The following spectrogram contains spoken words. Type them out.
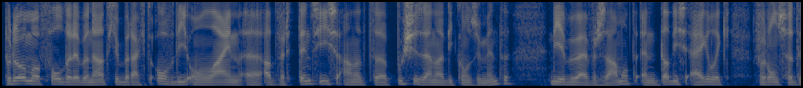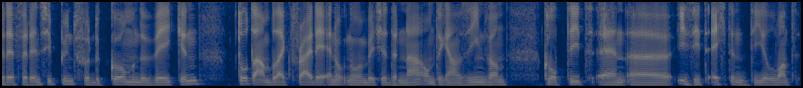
promofolder hebben uitgebracht of die online uh, advertenties aan het uh, pushen zijn naar die consumenten, die hebben wij verzameld. En dat is eigenlijk voor ons het referentiepunt voor de komende weken tot aan Black Friday en ook nog een beetje daarna om te gaan zien van klopt dit en is dit echt een deal? Want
